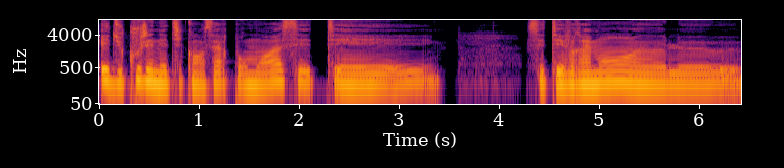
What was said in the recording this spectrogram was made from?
et du coup génétique cancer pour moi c'était c'était vraiment euh, le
